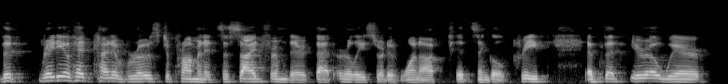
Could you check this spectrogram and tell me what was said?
the Radiohead kind of rose to prominence aside from their that early sort of one-off hit single "Creep," uh, that era where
